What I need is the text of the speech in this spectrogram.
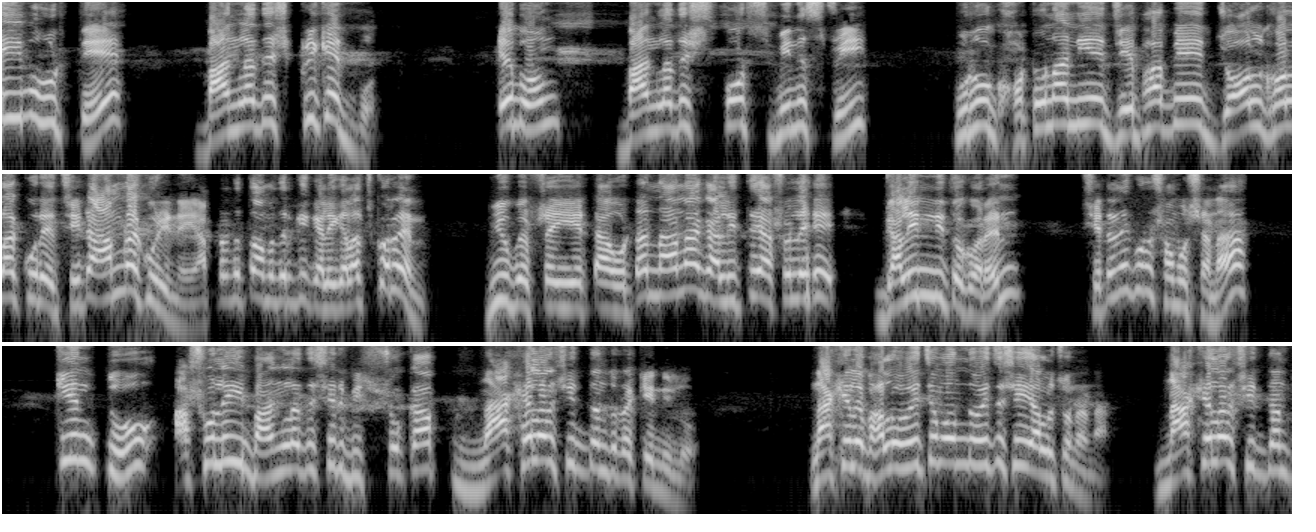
এই মুহূর্তে বাংলাদেশ ক্রিকেট বোর্ড এবং বাংলাদেশ স্পোর্টস মিনিস্ট্রি পুরো ঘটনা নিয়ে যেভাবে জল ঘোলা করেছে, এটা আমরা করি নাই। আপনারা তো আমাদেরকে গালিগালাজ করেন। ভিউ ব্যবসায়ী এটা, ওটা, নানা গালিতে আসলে গালিন্বিত করেন, সেটা নিয়ে কোনো সমস্যা না। কিন্তু আসলেই বাংলাদেশের বিশ্বকাপ না খেলার সিদ্ধান্তটা কে নিল? না খেলে ভালো হয়েছে, মন্দ হয়েছে, সেই আলোচনা না। না খেলার সিদ্ধান্ত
